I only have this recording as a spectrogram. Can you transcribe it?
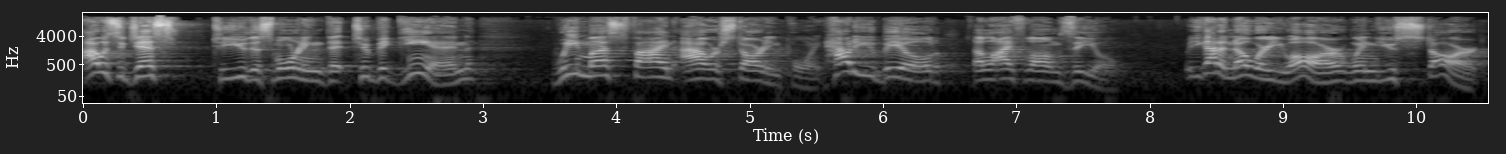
I would suggest to you this morning that to begin, we must find our starting point. How do you build a lifelong zeal? Well, you got to know where you are when you start.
